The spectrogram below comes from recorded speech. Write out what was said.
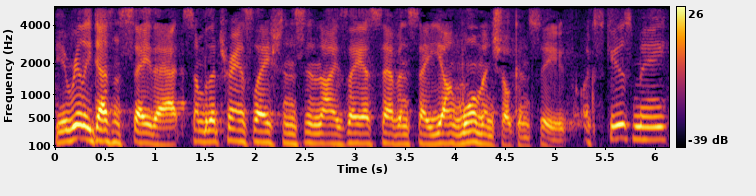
it really doesn't say that. Some of the translations in Isaiah 7 say, young woman shall conceive. Excuse me,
